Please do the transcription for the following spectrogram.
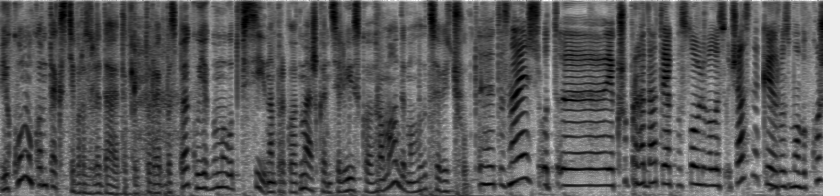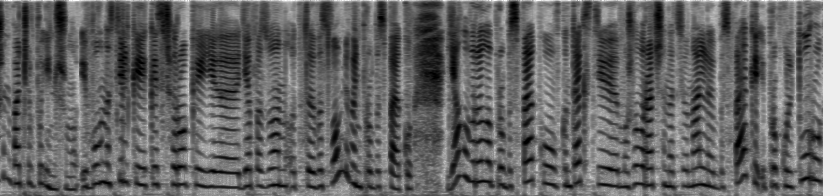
В якому контексті ви розглядаєте культуру як безпеку? Якби ми от всі, наприклад, мешканці Львівської громади, могли це відчути? Е, ти знаєш, от е, якщо пригадати, як висловлювались учасники розмови, кожен бачив по-іншому, і був настільки якийсь широкий е, діапазон от висловлювань про безпеку. Я говорила про безпеку в контексті, можливо, радше національної безпеки і про культуру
